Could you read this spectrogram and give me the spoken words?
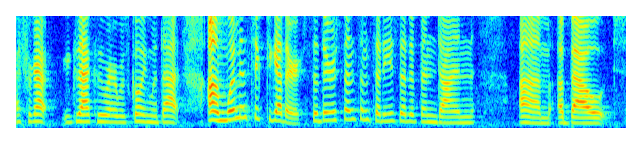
I forgot exactly where I was going with that. Um, women stick together. So there's been some studies that have been done um, about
